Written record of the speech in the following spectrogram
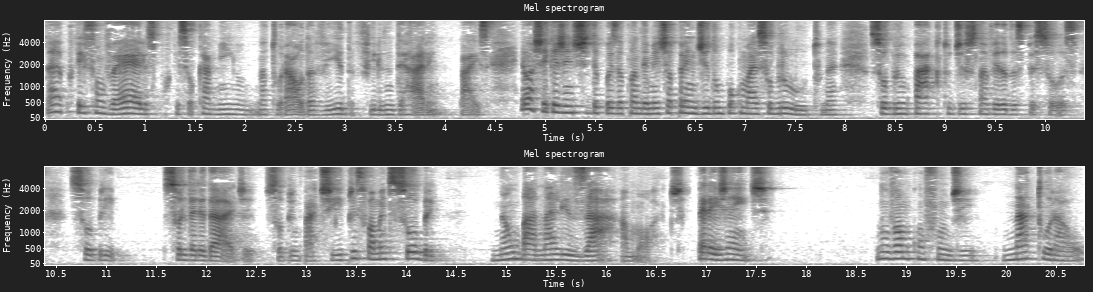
Né? Porque eles são velhos, porque esse é o caminho natural da vida, filhos enterrarem pais. Eu achei que a gente, depois da pandemia, tinha aprendido um pouco mais sobre o luto, né? sobre o impacto disso na vida das pessoas, sobre solidariedade, sobre empatia, e principalmente sobre não banalizar a morte. Peraí, gente, não vamos confundir natural,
